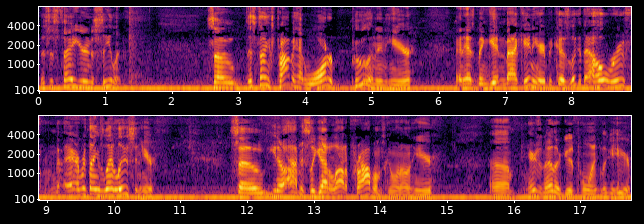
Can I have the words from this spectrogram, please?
This is failure in the sealant. So this thing's probably had water pooling in here and has been getting back in here because look at that whole roof. Everything's let loose in here. So, you know, obviously got a lot of problems going on here. Um, here's another good point. Look at here.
